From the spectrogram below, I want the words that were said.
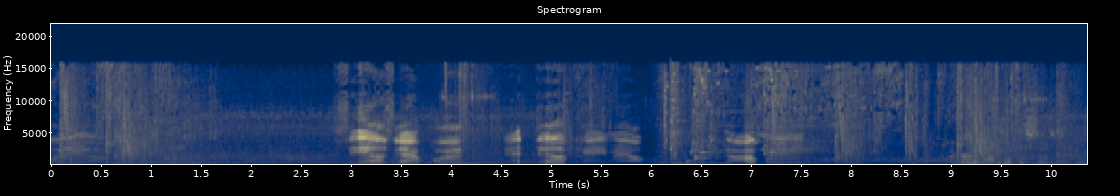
what else? Cells at Work. That dub came out. It's all good. I heard a lot about the sales out there.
